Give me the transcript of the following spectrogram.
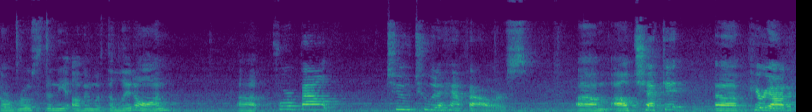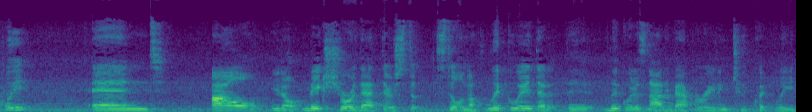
or roast in the oven with the lid on uh, for about two, two and a half hours. Um, I'll check it uh, periodically and I'll, you know, make sure that there's st still enough liquid, that the liquid is not evaporating too quickly.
